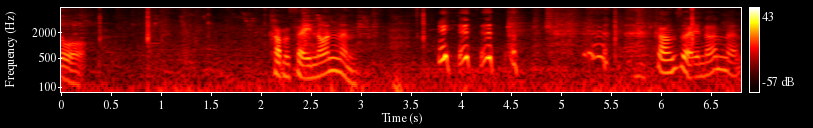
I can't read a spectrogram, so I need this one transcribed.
ต่อคำใส่น้อนนั่นคำใส่น้อนนั่น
